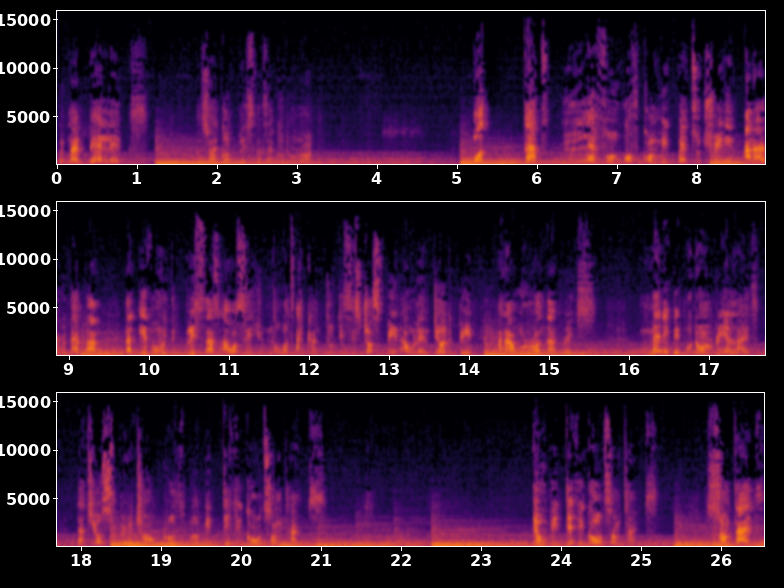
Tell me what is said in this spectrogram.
with my bare legs. And so I got blisters. I couldn't run. But that level of commitment to training, and I remember that even with the blisters, I was saying, you know what, I can do this. It's just pain. I will endure the pain and I will run that race. Many people don't realize that your spiritual growth will be difficult sometimes. Be difficult sometimes. Sometimes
